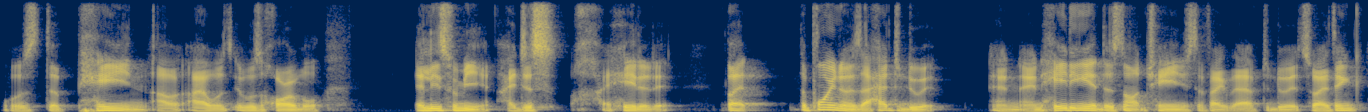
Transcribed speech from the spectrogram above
was the pain. I, I was it was horrible. At least for me, I just I hated it. But the point is, I had to do it, and and hating it does not change the fact that I have to do it. So I think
